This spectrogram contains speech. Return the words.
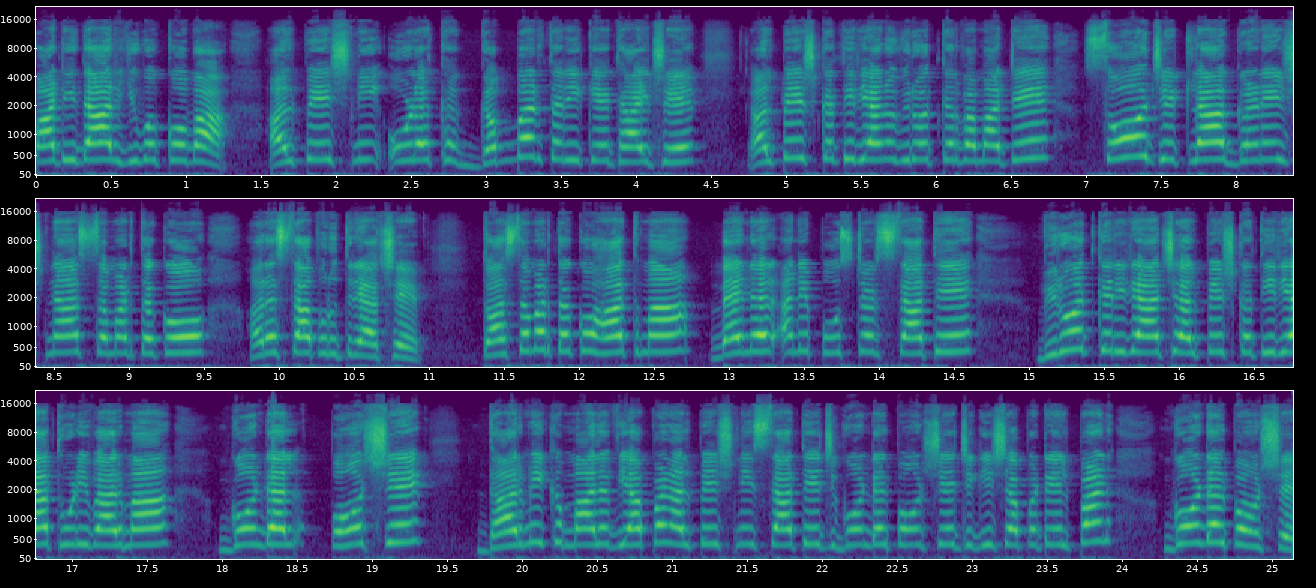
પાટીદાર યુવકોમાં અલ્પેશની ઓળખ ગબ્બર તરીકે થાય છે. અલ્પેશ કથિરિયાનો વિરોધ કરવા માટે સો જેટલા ગણેશના સમર્થકો રસ્તા પર ઉતર્યા છે. તો આ સમર્થકો હાથમાં બેનર અને પોસ્ટર સાથે વિરોધ કરી રહ્યા છે. અલ્પેશ કથિરિયા થોડી વારમાં ગોંડલ પહોંચશે. ધાર્મિક માલવ્યા પણ અલ્પેશની સાથે જ ગોંડલ પહોંચશે. જિગીશા પટેલ પણ ગોંડલ પહોંચશે.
